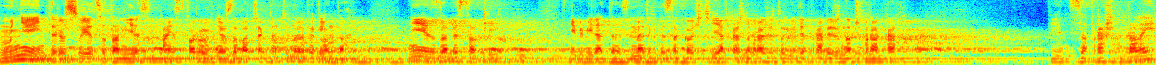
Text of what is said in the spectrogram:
mnie interesuje, co tam jest, Państwa również. Zobaczcie, jak ten tunel wygląda. Nie jest za wysoki. Nie wiem, ile to jest metr wysokości. Ja w każdym razie tu idę prawie że na czworakach. Więc zapraszam dalej.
